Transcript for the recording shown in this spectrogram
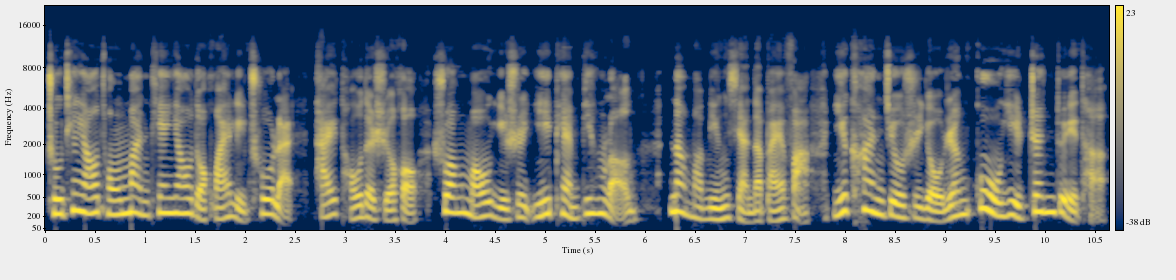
楚清瑶从漫天妖的怀里出来，抬头的时候，双眸已是一片冰冷。那么明显的白发，一看就是有人故意针对他，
